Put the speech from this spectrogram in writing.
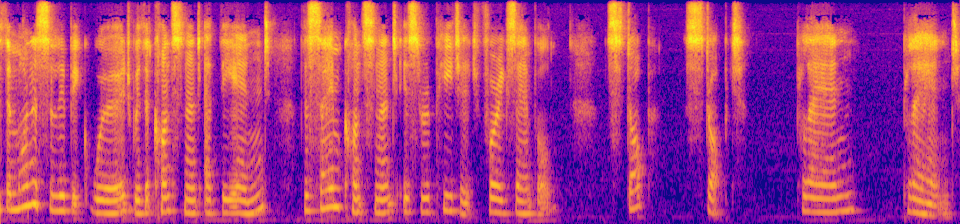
With a monosyllabic word with a consonant at the end, the same consonant is repeated. For example, stop, stopped, plan, planned.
